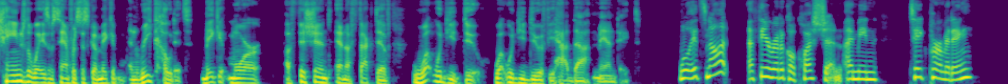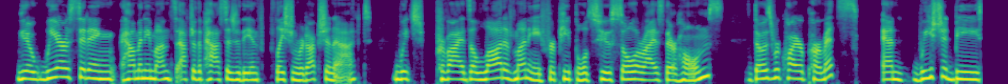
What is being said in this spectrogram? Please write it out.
change the ways of San Francisco, make it and recode it, make it more efficient and effective. What would you do? What would you do if you had that mandate? Well, it's not a theoretical question. I mean, take permitting. You know, we are sitting how many months after the passage of the Inflation Reduction Act, which provides a lot of money for people to solarize their homes. Those require permits. And we should be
